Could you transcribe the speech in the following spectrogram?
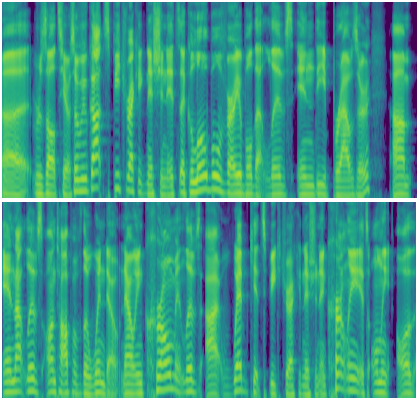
uh, results here. So we've got speech recognition. It's a global variable that lives in the browser, um, and that lives on top of the window. Now in Chrome, it lives at WebKit speech recognition, and currently it's only all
